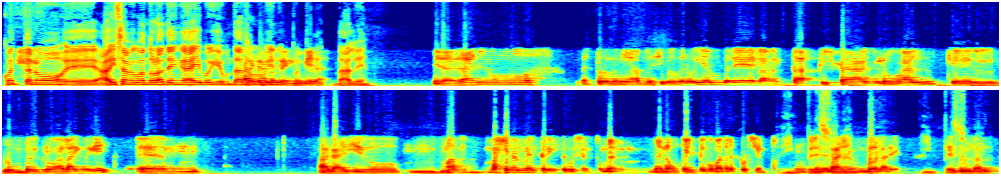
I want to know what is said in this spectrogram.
cuéntanos, eh, avísame cuando la tenga ahí porque es un dato bien mira. Dale. Mira, el año esto lo tenía a principios de noviembre, la renta fija global, que el Bloomberg Global Aggregate, eh, ha caído más, marginalmente 20%, menos 20,3% en el año, en dólares. Es brutal.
